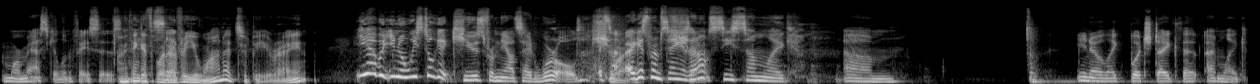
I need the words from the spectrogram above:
more masculine face is. I think it's like- whatever you want it to be, right? yeah, but you know, we still get cues from the outside world. It's not, I guess what I'm saying is I don't see some like, um, you know, like Butch Dyke that I'm like,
